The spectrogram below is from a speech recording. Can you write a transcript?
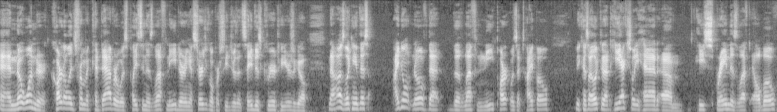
And no wonder, cartilage from a cadaver was placed in his left knee during a surgical procedure that saved his career two years ago. Now, I was looking at this. I don't know if that the left knee part was a typo because I looked it up. He actually had um, he sprained his left elbow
